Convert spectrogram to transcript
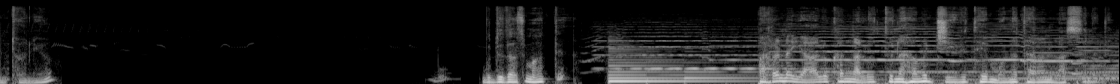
අන්තෝනියෝ බුද්ධදස මහත්තය පරණ යාළුකං අලුත්වනහම ජීවිතය මොන තරන් ලස්සනද.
